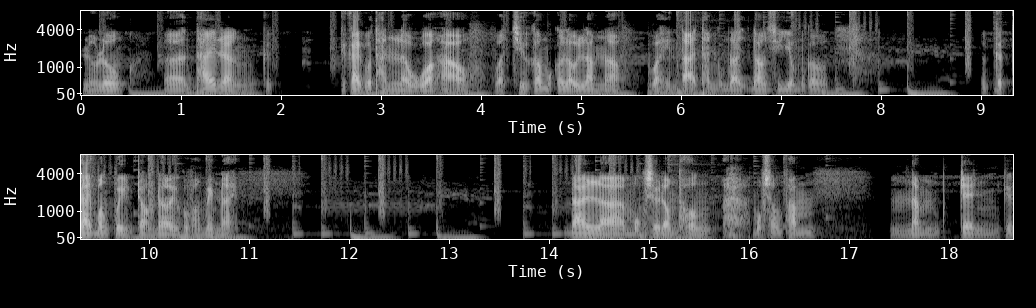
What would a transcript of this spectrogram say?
luôn luôn uh, thấy rằng cái cái cây của thanh là hoàn hảo và chưa có một cái lỗi lầm nào. Và hiện tại thanh cũng đã, đang sử dụng cái cái cây bản quyền trọn đời của phần mềm này. Đây là một sự đồng thuận, một sản phẩm nằm trên cái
